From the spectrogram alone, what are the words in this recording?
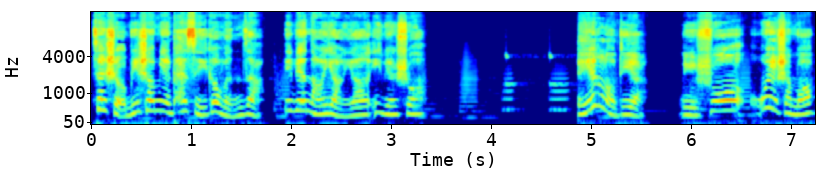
在手臂上面拍死一个蚊子，一边挠痒痒一边说：“哎，老弟，你说为什么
